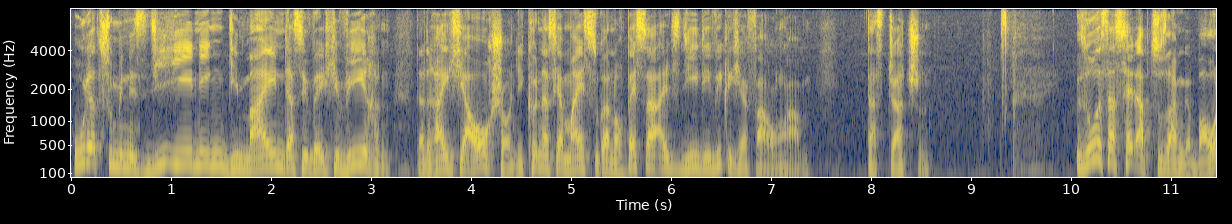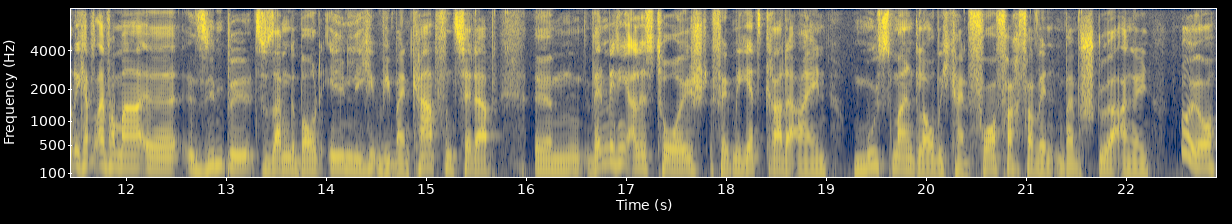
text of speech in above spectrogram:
Oder zumindest diejenigen, die meinen, dass sie welche wären. Das reicht ja auch schon. Die können das ja meist sogar noch besser als die, die wirklich Erfahrung haben. Das Judgen. So ist das Setup zusammengebaut. Ich habe es einfach mal äh, simpel zusammengebaut, ähnlich wie mein Karpfen-Setup. Ähm, wenn mich nicht alles täuscht, fällt mir jetzt gerade ein, muss man, glaube ich, kein Vorfach verwenden beim Störangeln. Naja,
